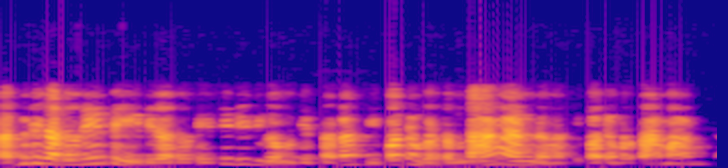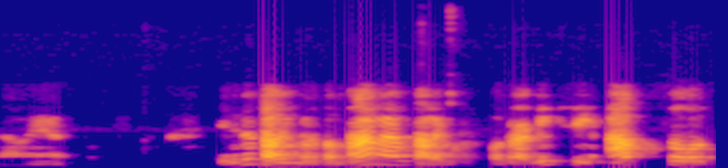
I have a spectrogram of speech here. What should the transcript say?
Tapi di satu sisi, di satu sisi dia juga menciptakan sifat yang bertentangan dengan sifat yang pertama misalnya. Jadi itu saling bertentangan, saling kontradiksi, absurd,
